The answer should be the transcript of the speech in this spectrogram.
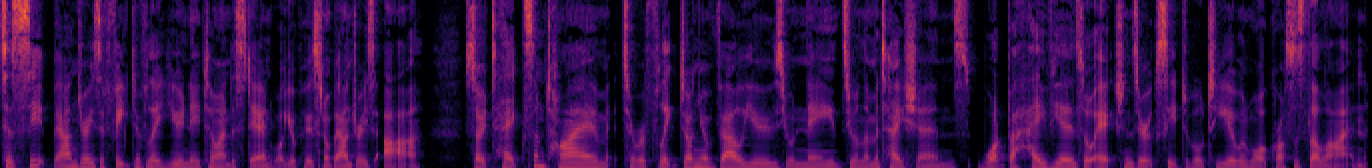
To set boundaries effectively, you need to understand what your personal boundaries are. So take some time to reflect on your values, your needs, your limitations, what behaviors or actions are acceptable to you and what crosses the line.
